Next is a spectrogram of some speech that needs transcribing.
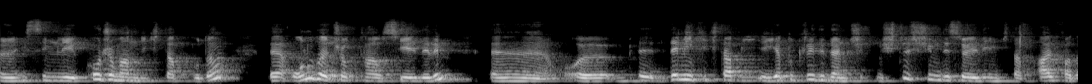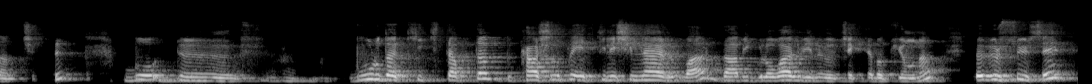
e, isimli kocaman bir kitap bu da. E, onu da çok tavsiye ederim. E, e, deminki kitap Yapı Kredi'den çıkmıştı. Şimdi söylediğim kitap Alfa'dan çıktı. Bu e, buradaki kitapta karşılıklı etkileşimler var. Daha bir global bir ölçekte bakıyor ona. Öbürsü ise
